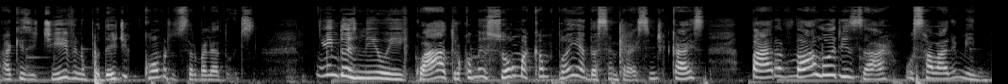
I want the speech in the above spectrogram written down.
aquisitivo e no poder de compra dos trabalhadores. Em 2004, começou uma campanha das centrais sindicais para valorizar o salário mínimo,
